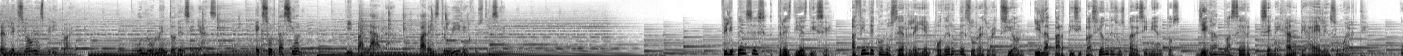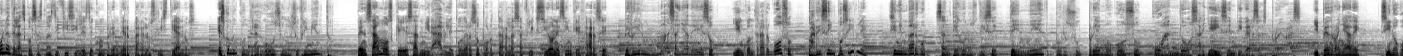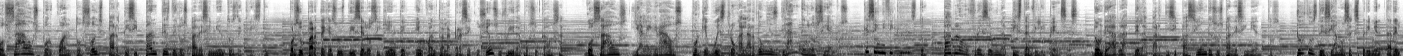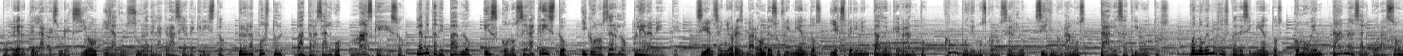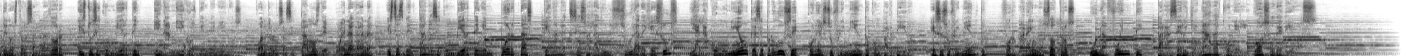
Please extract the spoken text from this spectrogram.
Reflexión espiritual. Un momento de enseñanza, exhortación y palabra para instruir en justicia. Filipenses 3:10 dice, a fin de conocerle y el poder de su resurrección y la participación de sus padecimientos, llegando a ser semejante a él en su muerte. Una de las cosas más difíciles de comprender para los cristianos es cómo encontrar gozo en el sufrimiento. Pensamos que es admirable poder soportar las aflicciones sin quejarse, pero ir más allá de eso y encontrar gozo parece imposible. Sin embargo, Santiago nos dice, tened por supremo gozo cuando os halléis en diversas pruebas. Y Pedro añade, sino gozaos por cuanto sois participantes de los padecimientos de Cristo. Por su parte Jesús dice lo siguiente en cuanto a la persecución sufrida por su causa, gozaos y alegraos porque vuestro galardón es grande en los cielos. ¿Qué significa esto? Pablo ofrece una pista en Filipenses, donde habla de la participación de sus padecimientos. Todos deseamos experimentar el poder de la resurrección y la dulzura de la gracia de Cristo, pero el apóstol va tras algo más que eso. La meta de Pablo es conocer a Cristo y conocerlo plenamente. Si el Señor es varón de sufrimientos y experimentado en quebranto, ¿cómo podemos conocerlo si ignoramos atributos? Cuando vemos los padecimientos como ventanas al corazón de nuestro Salvador, estos se convierten en amigos bienvenidos. Cuando los aceptamos de buena gana, estas ventanas se convierten en puertas que dan acceso a la dulzura de Jesús y a la comunión que se produce con el sufrimiento compartido. Ese sufrimiento formará en nosotros una fuente para ser llenada con el gozo de Dios.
